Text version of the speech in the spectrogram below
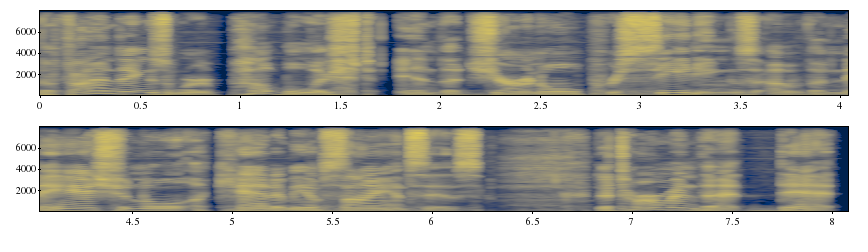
The findings were published in the journal Proceedings of the National Academy of Sciences, determined that debt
